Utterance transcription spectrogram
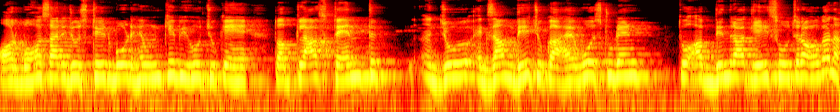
और बहुत सारे जो स्टेट बोर्ड हैं, उनके भी हो चुके हैं। तो अब क्लास टेंथ जो एग्ज़ाम दे चुका है, वो स्टूडेंट तो अब दिन रात यही सोच रहा होगा ना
